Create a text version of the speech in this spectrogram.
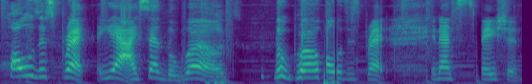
holds its breath. Yeah, I said the world. The world holds its breath in anticipation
